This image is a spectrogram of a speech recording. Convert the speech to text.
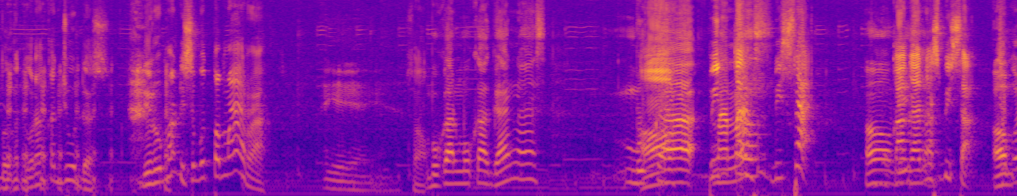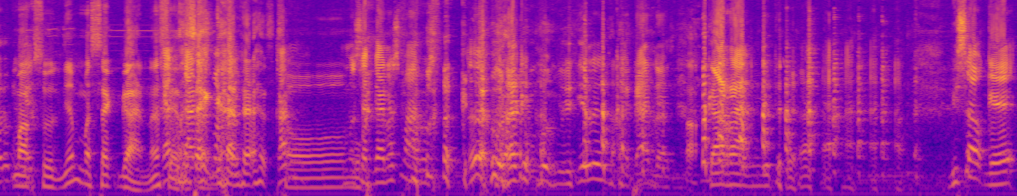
Banget orang kan Judas. Di rumah disebut pemarah. Iya. iya. Sok. Bukan muka ganas. oh, Muka pintar nanas. bisa. Oh, Muka bisa. ganas bisa. Oh, lu maksudnya mesek ganas kan ya? ganas Mesek ganas. Kan Oh, mesek ganas mah harus eh urang ge mikir muka ganas. Garang gitu. bisa ge.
